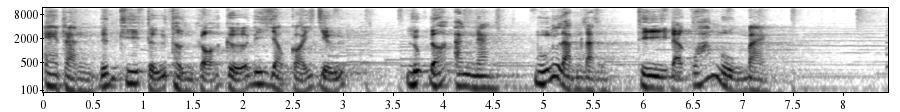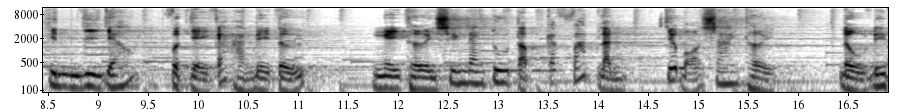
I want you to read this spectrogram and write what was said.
e rằng đến khi tử thần gõ cửa đi vào cõi dữ. Lúc đó ăn năn, muốn làm lành thì đã quá muộn màng. Kinh di giáo, phật dạy các hàng đệ tử, ngày thời siêng năng tu tập các pháp lành, chớ bỏ sai thời đầu đêm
